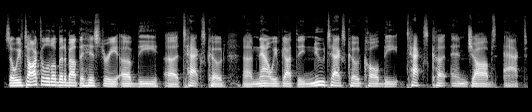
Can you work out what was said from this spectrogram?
So we've talked a little bit about the history of the uh, tax code. Um, now we've got the new tax code called the Tax Cut and Jobs Act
